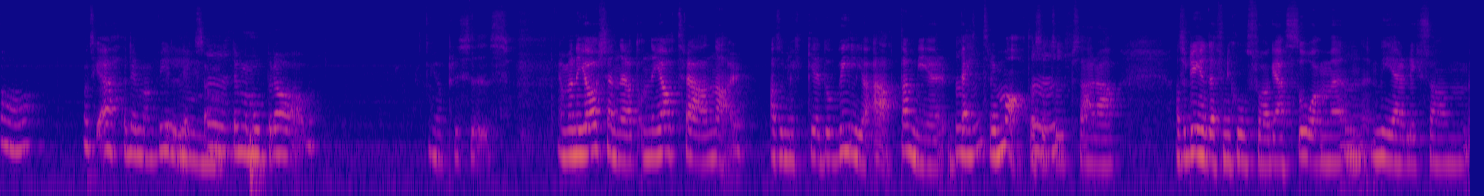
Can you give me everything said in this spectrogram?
ja, man ska äta det man vill liksom. Mm. Det man mår bra av. Ja, precis. Jag, menar, jag känner att om när jag tränar alltså mycket, då vill jag äta mer, Mm. bättre mat. Alltså Mm. typ så här, alltså det är ju en definitionsfråga så, men Mm. mer liksom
